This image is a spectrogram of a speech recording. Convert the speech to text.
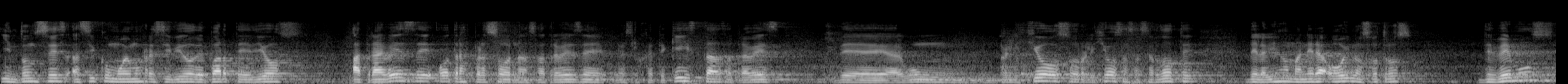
Y entonces, así como hemos recibido de parte de Dios a través de otras personas, a través de nuestros catequistas, a través de algún religioso, religiosa, sacerdote, de la misma manera hoy nosotros debemos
